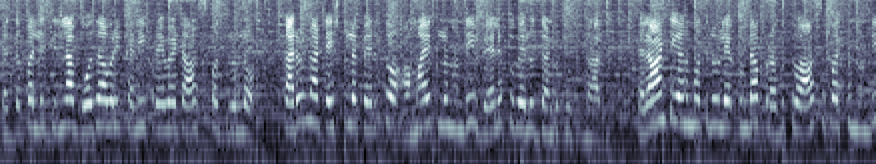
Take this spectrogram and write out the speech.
పెద్దపల్లి జిల్లా గోదావరి కని ప్రైవేట్ ఆసుపత్రుల్లో కరోనా టెస్టుల పేరుతో అమాయకుల నుండి వేలకు వేలు దండుకుంటున్నారు. ఎలాంటి అనుమతులు లేకుండా ప్రభుత్వ ఆసుపత్రి నుండి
